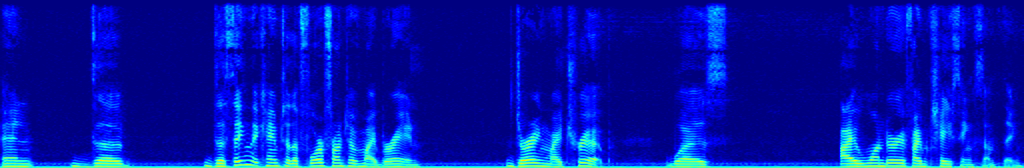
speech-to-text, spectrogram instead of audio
and the the thing that came to the forefront of my brain during my trip was I wonder if I'm chasing something.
